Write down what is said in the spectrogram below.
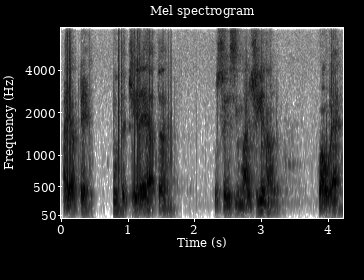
Aí a pergunta direta, vocês imaginam qual é?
